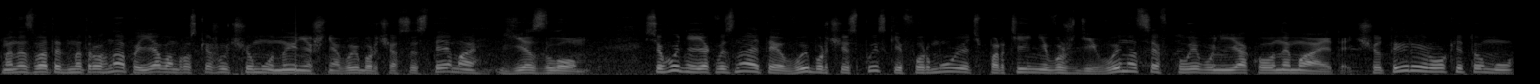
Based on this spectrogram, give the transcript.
мене звати Дмитро Гнап, і я вам розкажу, чому нинішня виборча система є злом. Сьогодні, як ви знаєте, виборчі списки формують партійні вожді. Ви на це впливу ніякого не маєте. Чотири роки тому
